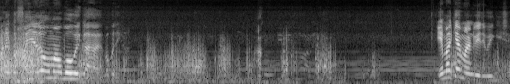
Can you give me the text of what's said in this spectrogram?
મને કોઈ સૈયા તો ઉમાં બહુ વીઘા હે બધી. એમાં ક્યાં માંડવી વીગી છે?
